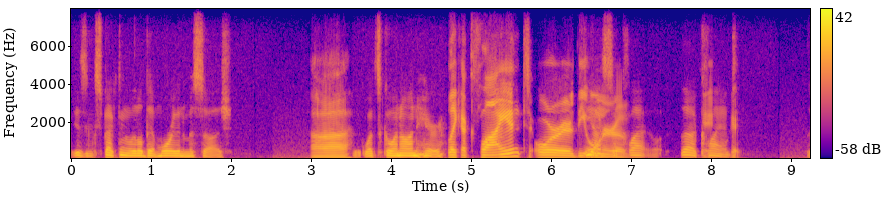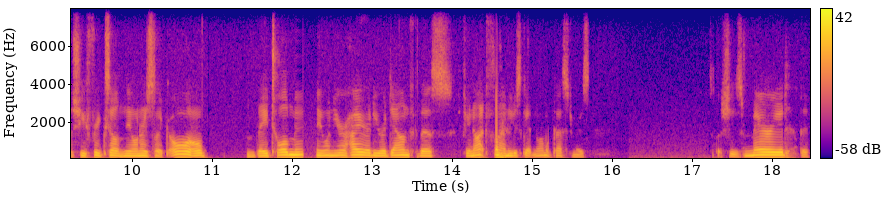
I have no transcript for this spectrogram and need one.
is expecting a little bit more than a massage. Uh, what's going on here? like a client or the Yes, owner of cli- the Okay, client. okay. So she freaks out, and the owner's like, "Oh, They told me when you're hired, you were down for this. If you're not fine, you just get normal customers. So she's married, but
